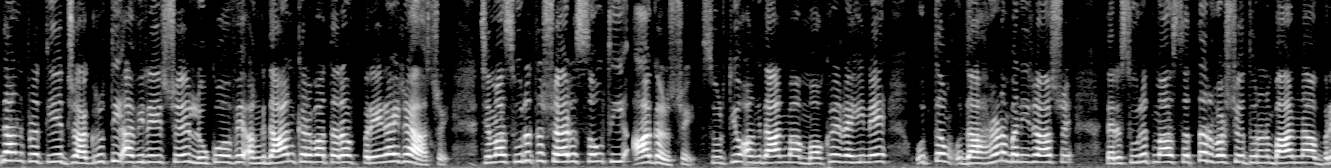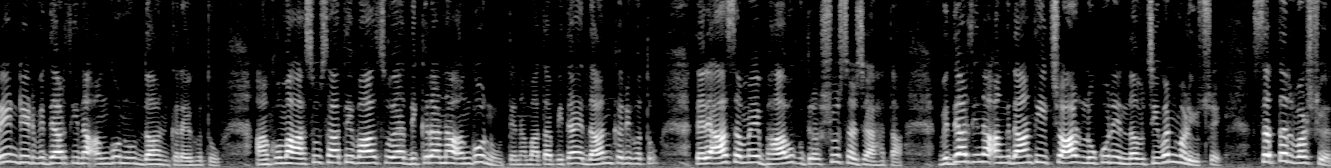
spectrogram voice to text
અવયવદાન પ્રત્યે જાગૃતિ આવી રહી છે. લોકો હવે અંગદાન કરવા તરફ પ્રેરાઈ રહ્યા છે, જેમાં સુરત શહેર સૌથી આગળ છે. સુરતીઓ અંગદાનમાં મોખરે રહીને ઉત્તમ ઉદાહરણ બની રહ્યા છે. ત્યારે સુરતમાં સત્તર વર્ષીય ધોરણ બારના બ્રેન ડેડ વિદ્યાર્થીના અંગોનું દાન કરાયું હતું. આંખોમાં આંસુ સાથે વાલ સોયા દીકરાના અંગોનું તેના માતા પિતાએ દાન કર્યું હતું. ત્યારે આ સમયે ભાવુક દ્રશ્યો સર્જાયા હતા. વિદ્યાર્થીના અંગદાનથી ચાર લોકોને નવજીવન મળ્યું છે. સત્તર વર્ષીય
